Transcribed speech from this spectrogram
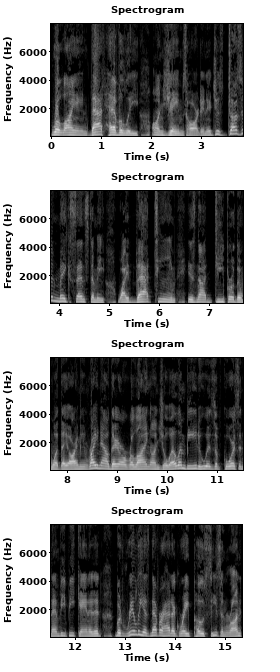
relying that heavily on James Harden. It just doesn't make sense to me why that team is not deeper than what they are. I mean, right now they are relying on Joel Embiid, who is, of course, an MVP candidate, but really has never had a great postseason run,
